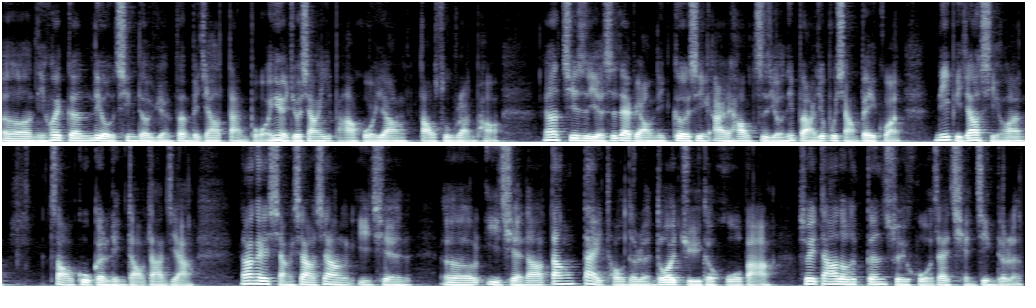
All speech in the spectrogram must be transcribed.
呃，你会跟六亲的缘分比较淡薄，因为就像一把火一样到处乱跑。那其实也是代表你个性爱好自由，你本来就不想被管，你比较喜欢照顾跟领导大家。大家可以想象，像以前。呃，以前呢，当带头的人都会举一个火把，所以大家都是跟随火在前进的人。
